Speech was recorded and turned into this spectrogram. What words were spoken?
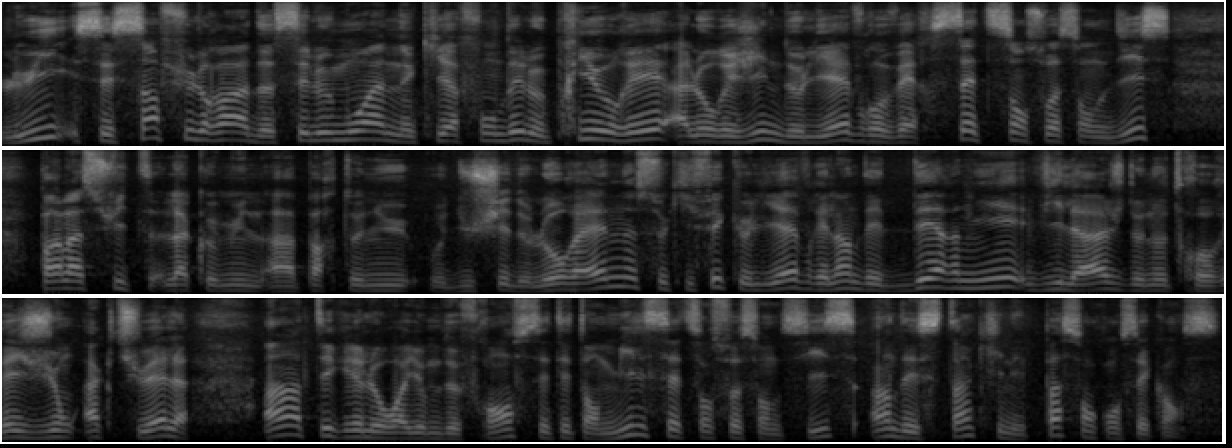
Lui, c'est Saint Fulrad, c'est le moine qui a fondé le prieuré à l'origine de Lièvre vers 770. Par la suite, la commune a appartenu au duché de Lorraine, ce qui fait que Lièvre est l'un des derniers villages de notre région actuelle à intégrer le royaume de France. C'était en 1766, un destin qui n'est pas sans conséquence.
